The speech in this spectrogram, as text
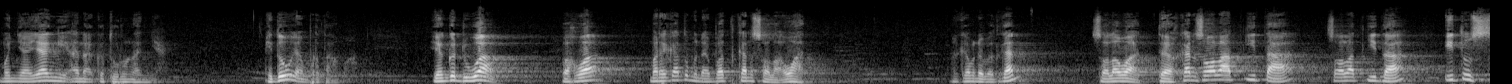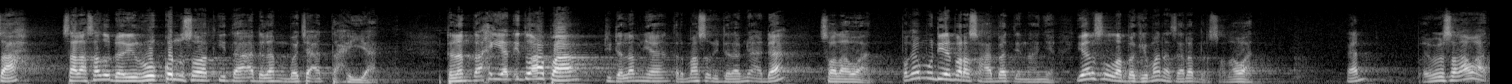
menyayangi anak keturunannya. Itu yang pertama. Yang kedua, bahwa mereka itu mendapatkan solawat mereka mendapatkan solawat. Bahkan solat kita, solat kita itu sah. Salah satu dari rukun solat kita adalah membaca at-tahiyat. Dalam tahiyat itu apa? Di dalamnya, termasuk di dalamnya ada solawat. Kemudian para sahabat yang nanya, Ya Rasulullah bagaimana cara bersolawat? Kan? Bagaimana bersolawat?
